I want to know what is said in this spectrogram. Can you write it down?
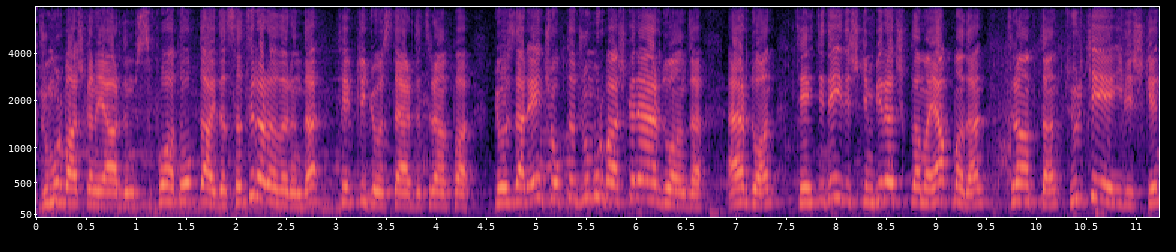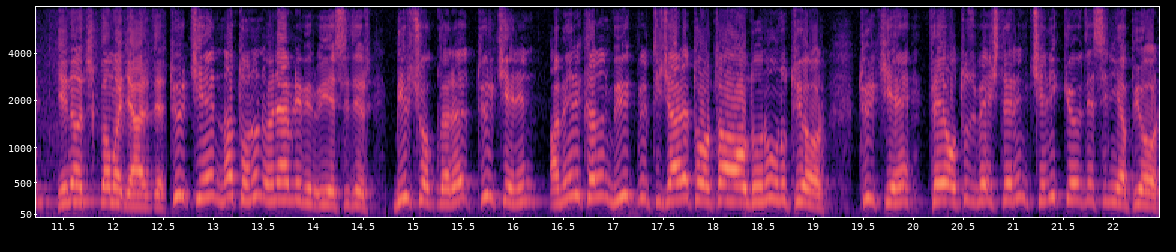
Cumhurbaşkanı Yardımcısı Fuat Oktay da satır aralarında tepki gösterdi Trump'a. Gözler en çok da Cumhurbaşkanı Erdoğan'da. Erdoğan tehdide ilişkin bir açıklama yapmadan Trump'tan Türkiye'ye ilişkin yeni açıklama geldi. Türkiye NATO'nun önemli bir üyesidir. Birçokları Türkiye'nin Amerika'nın büyük bir ticaret ortağı olduğunu unutuyor. Türkiye F-35'lerin çelik gövdesini yapıyor.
